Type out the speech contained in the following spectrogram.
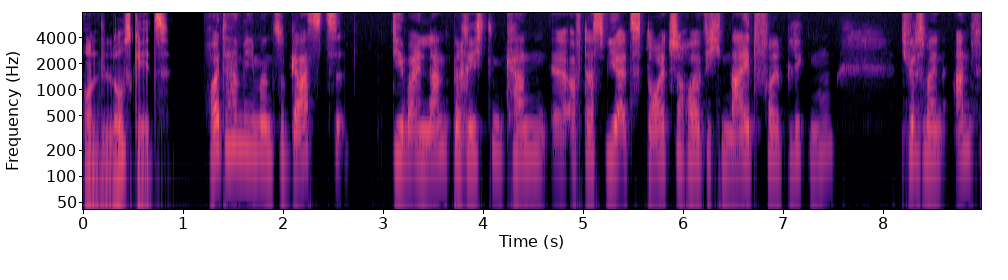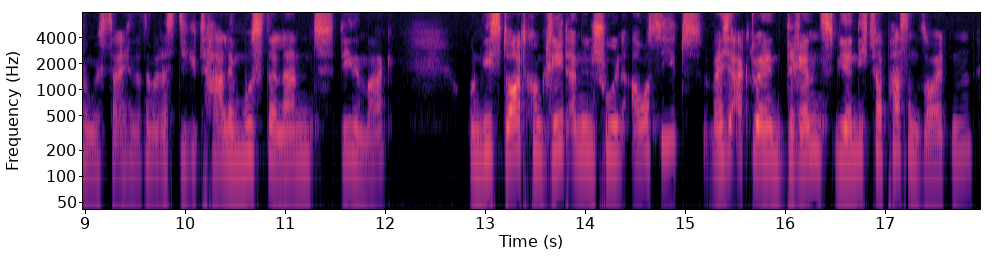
Und los geht's. Heute haben wir jemanden zu Gast, die über ein Land berichten kann, äh, auf das wir als Deutsche häufig neidvoll blicken. Ich würde es mal in Anführungszeichen setzen, aber das digitale Musterland Dänemark. Und wie es dort konkret an den Schulen aussieht, welche aktuellen Trends wir nicht verpassen sollten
